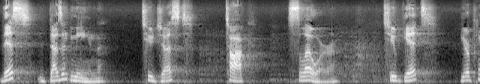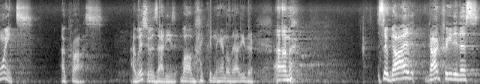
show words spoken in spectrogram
This doesn't mean to just talk slower to get your point across. I wish it was that easy. Well, I couldn't handle that either. Um, so God, God created us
